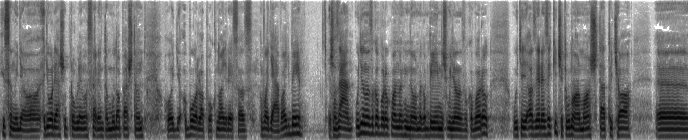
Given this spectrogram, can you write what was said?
hiszen ugye a, egy óriási probléma szerintem Budapesten, hogy a borlapok nagy része az vagy A vagy B, és az án ugyanazok a borok vannak mindenhol, meg a B-n is ugyanazok a borok, úgyhogy azért ez egy kicsit unalmas, tehát hogyha ö,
